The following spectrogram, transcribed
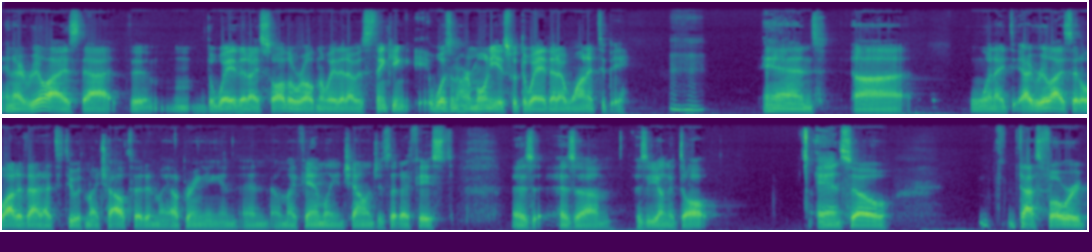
And I realized that the the way that I saw the world and the way that I was thinking it wasn't harmonious with the way that I wanted to be. And uh, when I, I realized that a lot of that had to do with my childhood and my upbringing and, and uh, my family and challenges that I faced as as um, as a young adult. And so, fast forward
